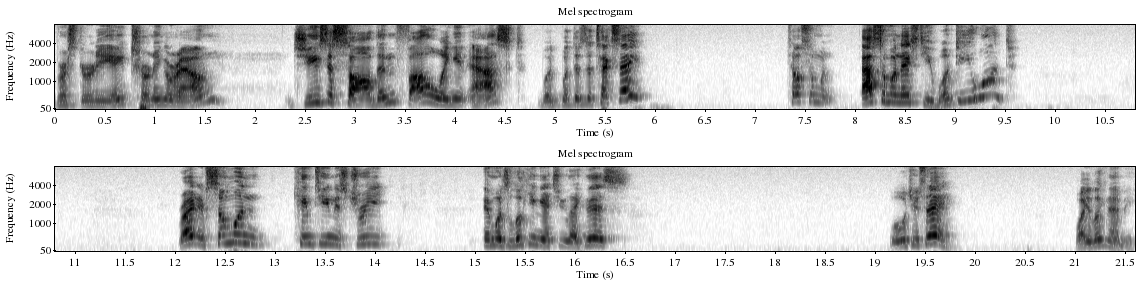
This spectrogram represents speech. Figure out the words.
Verse 38, turning around, Jesus saw them following and asked, what, what does the text say? Tell someone, ask someone next to you, what do you want? Right? If someone came to you in the street and was looking at you like this, what would you say? Why are you looking at me?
